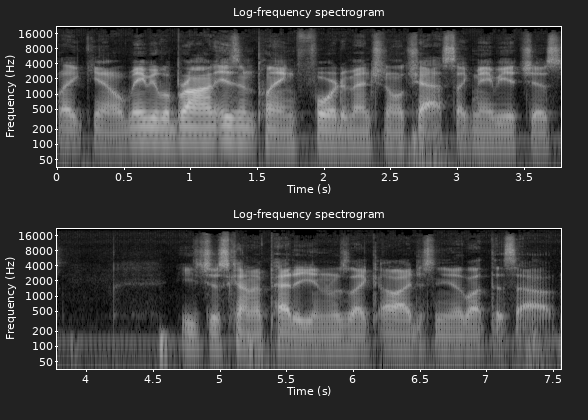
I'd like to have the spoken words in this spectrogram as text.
like you know, maybe LeBron isn't playing four dimensional chess. Like maybe it's just he's just kind of petty and was like, oh, I just need to let this out.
